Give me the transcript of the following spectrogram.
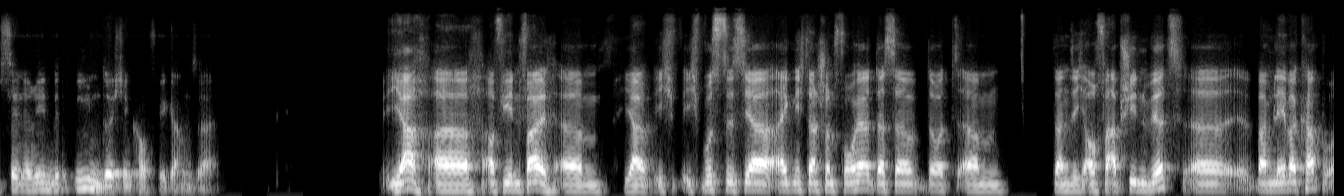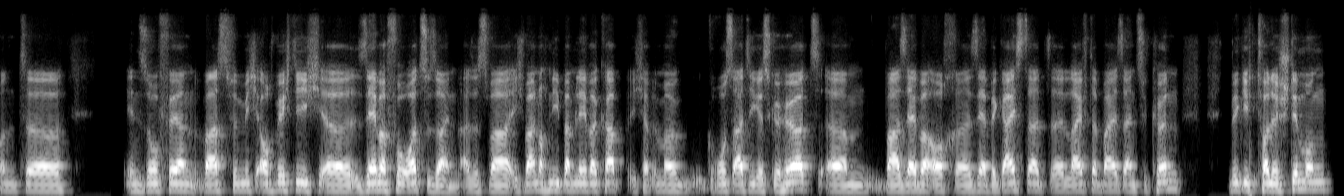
Szenerien mit ihm durch den Kopf gegangen sein. Ja, äh, auf jeden Fall. Ähm, ja, ich, ich wusste es ja eigentlich dann schon vorher, dass er dort ähm, dann sich auch verabschieden wird äh, beim Lever Cup und äh, insofern war es für mich auch wichtig, äh, selber vor Ort zu sein. Also es war, ich war noch nie beim Lever Cup, ich habe immer Großartiges gehört, ähm, war selber auch äh, sehr begeistert, äh, live dabei sein zu können. Wirklich tolle Stimmung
